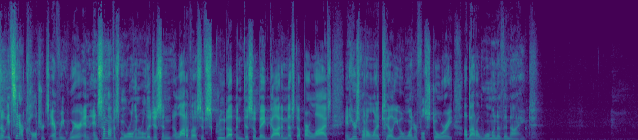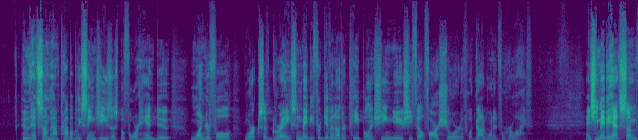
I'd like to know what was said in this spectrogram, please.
So it's in our culture, it's everywhere. And, and some of it's moral and religious, and a lot of us have screwed up and disobeyed God and messed up our lives. And here's what I want to tell you a wonderful story about a woman of the night who had somehow probably seen Jesus beforehand do wonderful works of grace and maybe forgiven other people, and she knew she fell far short of what God wanted for her life. And she maybe had some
